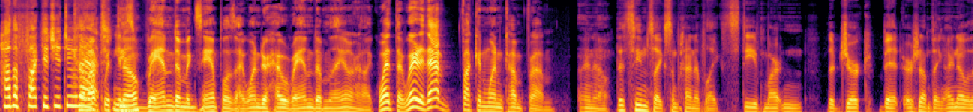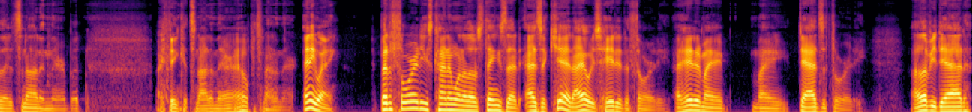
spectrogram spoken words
how the fuck did you do Come that? up with you these know? random examples. I wonder how random they are. Like, what the? Where did that fucking one come from? I know. This seems like some kind of like Steve Martin the jerk bit or something. I know that it's not in there, but I think it's not in there. I hope it's not in there. Anyway, but authority is kind of one of those things that as a kid I always hated authority. I hated my my dad's authority. I love you, dad,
